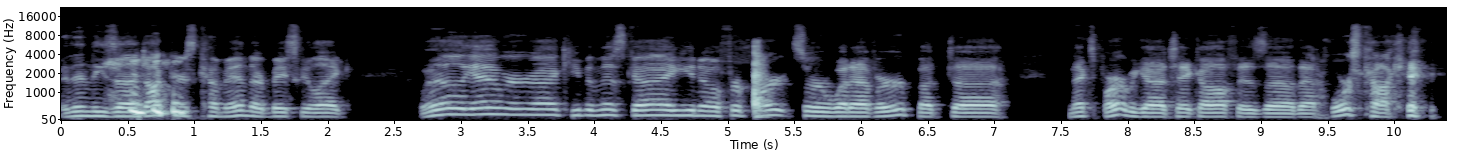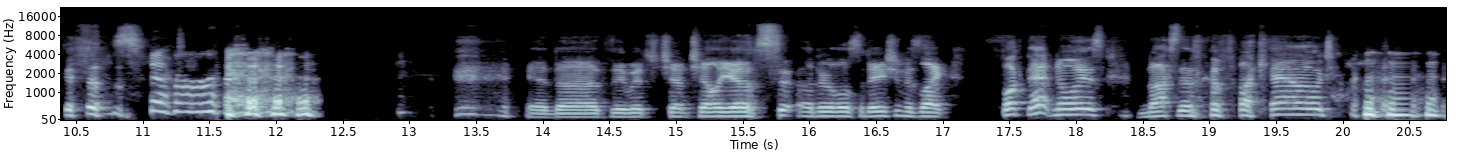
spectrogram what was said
And then these uh doctors come in, they're basically like, Well, yeah, we're uh, keeping this guy, you know, for parts or whatever, but uh next part we gotta take off is uh that horse cock is. and uh to which Chev Chelios under hallucination is like, fuck that noise, knocks them the fuck out. and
